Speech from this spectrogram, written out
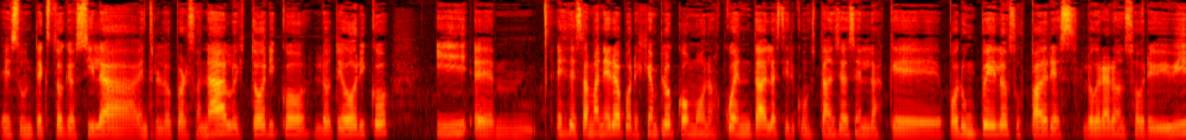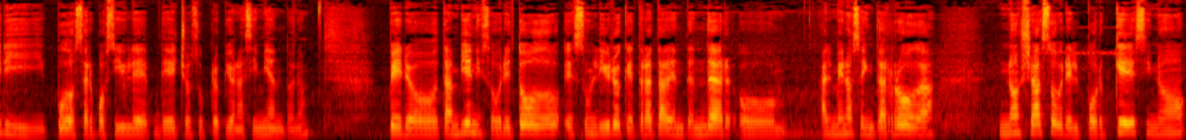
Es un texto que oscila entre lo personal, lo histórico, lo teórico y em, es de esa manera, por ejemplo, como nos cuenta las circunstancias en las que por un pelo sus padres lograron sobrevivir y pudo ser posible, de hecho, su propio nacimiento. ¿no? Pero también y sobre todo es un libro que trata de entender, o al menos se interroga, no ya sobre el por qué, sino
